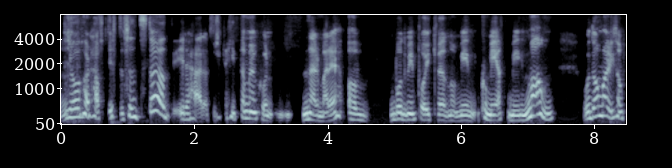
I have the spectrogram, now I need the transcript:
jag har haft jättefint stöd i det här att försöka hitta människor närmare av både min pojkvän och min komet, min man. Och de har liksom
